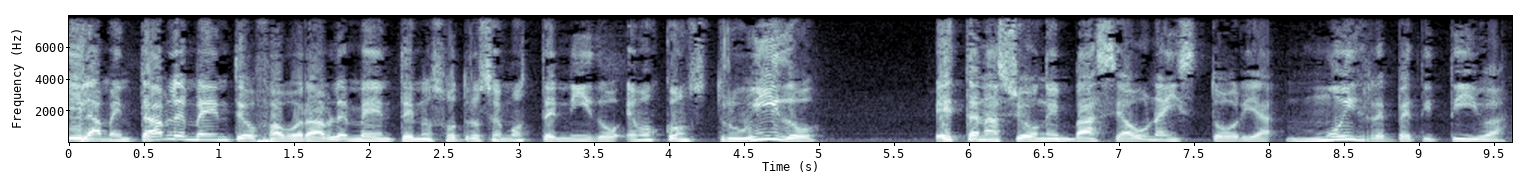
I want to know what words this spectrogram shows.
Y lamentablemente o favorablemente nosotros hemos tenido, hemos construido esta nación en base a una historia muy repetitiva,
